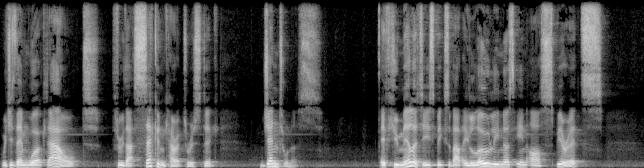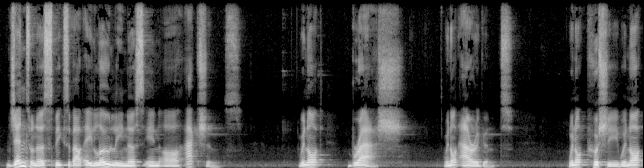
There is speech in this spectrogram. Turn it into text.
which is then worked out through that second characteristic, gentleness. If humility speaks about a lowliness in our spirits, gentleness speaks about a lowliness in our actions. We're not brash. We're not arrogant. We're not pushy. We're not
